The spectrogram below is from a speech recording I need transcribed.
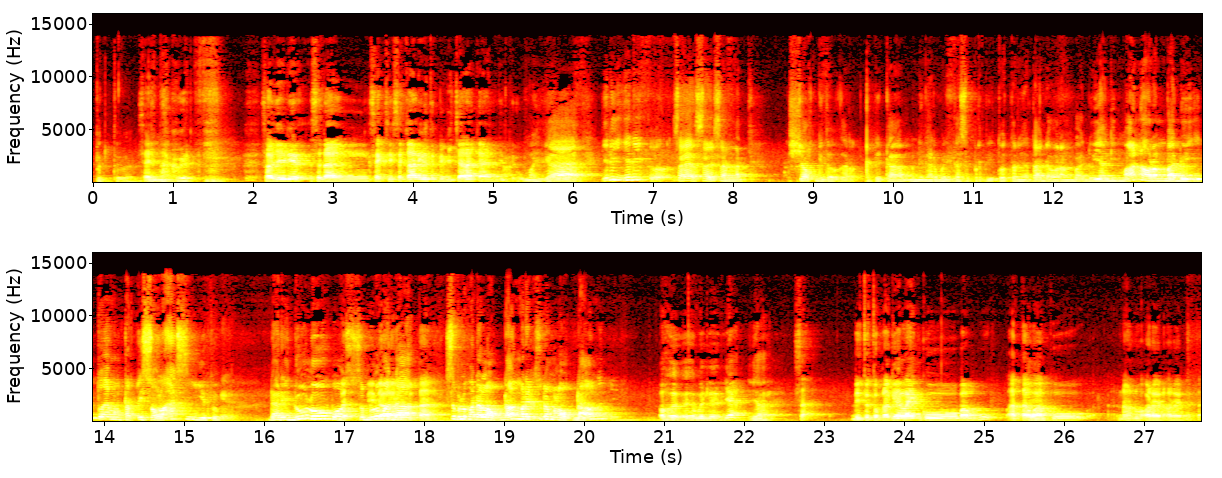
Betul. saya takut soalnya ini sedang seksi sekali untuk dibicarakan gitu Oh my god. Jadi jadi itu saya saya sangat shock gitu ketika mendengar berita seperti itu ternyata ada orang Baduy yang di mana orang Baduy itu emang terisolasi gitu. Dari dulu bos di sebelum ada hutan. sebelum ada lockdown mereka sudah melockdown oh eh, benernya Ya. Sa- ditutup lagi lain ku bambu atau aku non oren-oren eta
